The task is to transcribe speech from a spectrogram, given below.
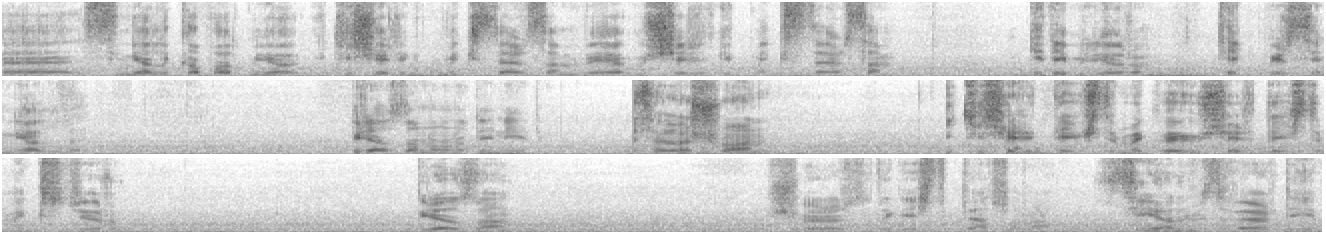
e, sinyali kapatmıyor. İki şerit gitmek istersem veya üç şerit gitmek istersem gidebiliyorum. Tek bir sinyalle. Birazdan onu deneyelim. Mesela şu an iki şerit değiştirmek veya üç şerit değiştirmek istiyorum. Birazdan aracı da geçtikten sonra sinyalimizi verdiğim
